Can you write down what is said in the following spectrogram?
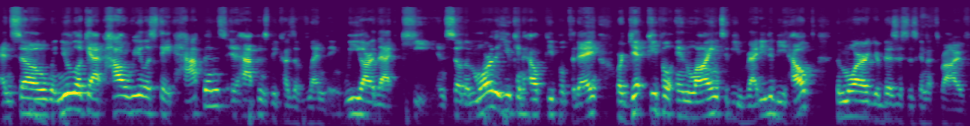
And so mm-hmm. when you look at how real estate happens, it happens because of lending. We are that key. And so the more that you can help people today or get people in line to be ready to be helped, the more your business is going to thrive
